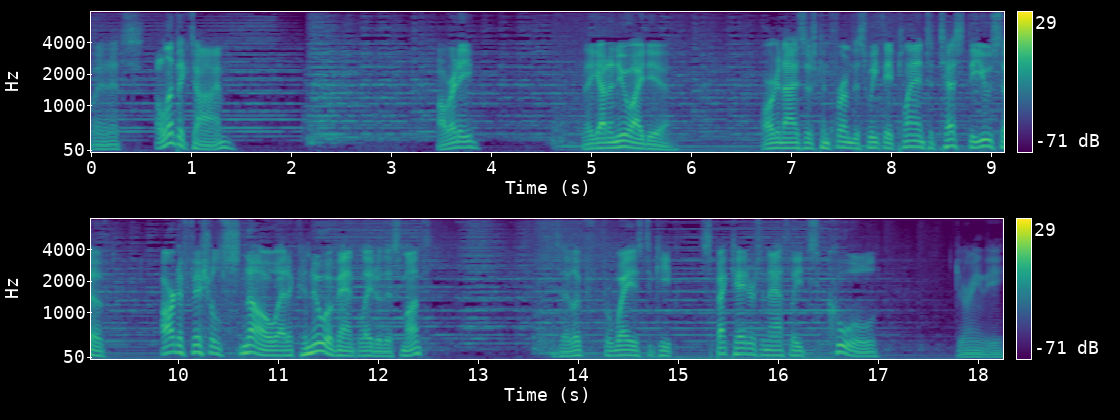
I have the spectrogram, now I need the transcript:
when it's Olympic time. Already, they got a new idea. Organizers confirmed this week they plan to test the use of artificial snow at a canoe event later this month as they look for ways to keep spectators and athletes cool during the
